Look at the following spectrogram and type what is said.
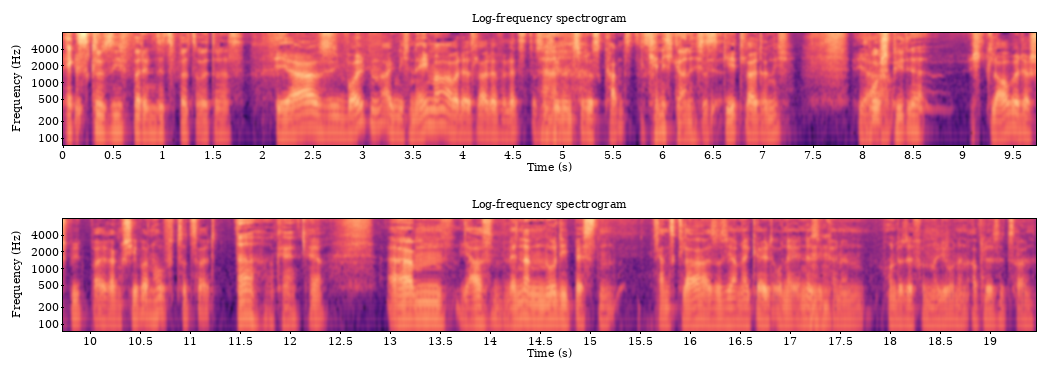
Exklusiv bei den Sitzplatz Ultras. Ja, sie wollten eigentlich Neymar, aber der ist leider verletzt. Das ist ah, ihnen zu riskant. Kenne ich gar nicht. Das geht leider nicht. Ja, Wo spielt er? Ich glaube, der spielt bei Rangierbahnhof zurzeit. Ah, okay. Ja. Ähm, ja, wenn dann nur die besten Ganz klar, also sie haben ja Geld ohne Ende, mhm. sie können hunderte von Millionen Ablöse zahlen.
